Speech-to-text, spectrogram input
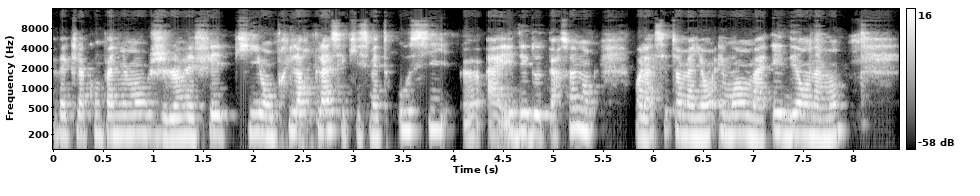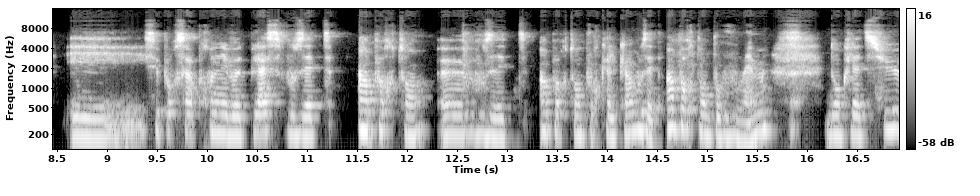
avec l'accompagnement que je leur ai fait, qui ont pris leur place et qui se mettent aussi euh, à aider d'autres personnes. Donc voilà, c'est un maillon. Et moi, on m'a aidé en amont. Et c'est pour ça, prenez votre place. Vous êtes important, euh, vous êtes important pour quelqu'un, vous êtes important pour vous-même. Donc là-dessus,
